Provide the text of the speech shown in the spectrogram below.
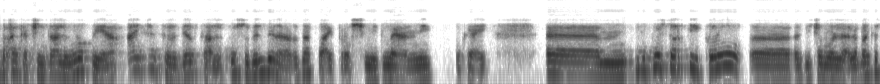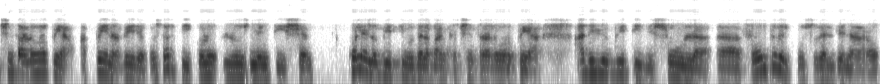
Banca Centrale Europea ha intenzione di alzare il costo del denaro da qua ai prossimi due anni. Okay. Ehm, in questo articolo, eh, diciamo, la, la Banca Centrale Europea, appena vede questo articolo, lo smentisce. Qual è l'obiettivo della Banca Centrale Europea? Ha degli obiettivi sul eh, fronte del costo del denaro,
